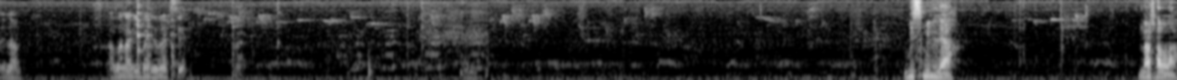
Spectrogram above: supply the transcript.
এলাম। আল্লাহ আগে বাইরে রাখছে। বিসমিল্লা মাশাল্লাহ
